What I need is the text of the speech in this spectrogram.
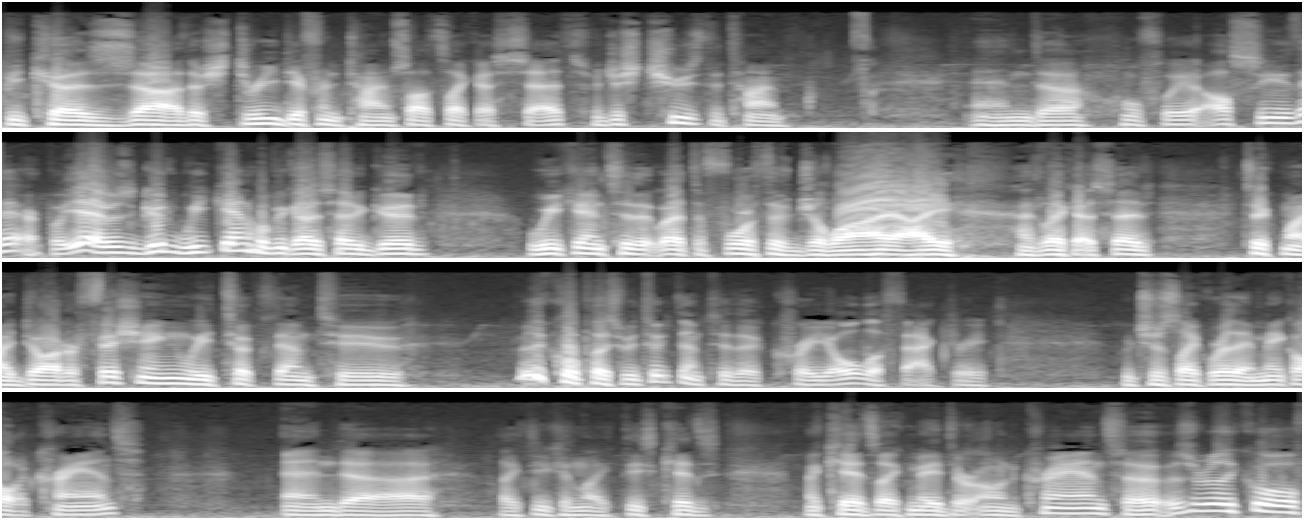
because uh, there's three different time slots, like I said. So just choose the time, and uh, hopefully I'll see you there. But yeah, it was a good weekend. Hope you guys had a good weekend to the, at the Fourth of July. I, like I said, took my daughter fishing. We took them to really cool place. We took them to the Crayola factory, which is like where they make all the crayons, and uh, like you can like these kids, my kids like made their own crayons. So it was a really cool,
